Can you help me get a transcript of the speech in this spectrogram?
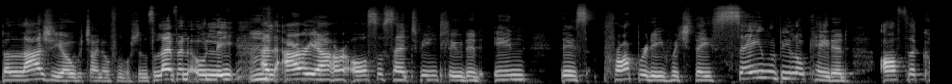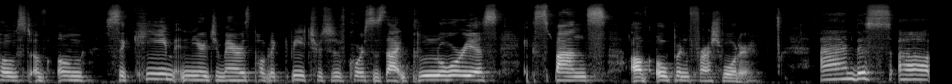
Bellagio, which I know from Ocean's 11 only, mm. and Aria are also said to be included in this property, which they say will be located off the coast of Um Sakim near Jumeirah's public beach, which of course is that glorious expanse of open fresh water. And this uh,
